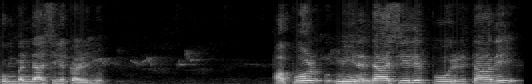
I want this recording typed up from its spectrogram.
കുംഭൻ രാശിയിൽ കഴിഞ്ഞു. അപ്പോൾ മീനൻ രാശിയിൽ പൂരിട്ടാതി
